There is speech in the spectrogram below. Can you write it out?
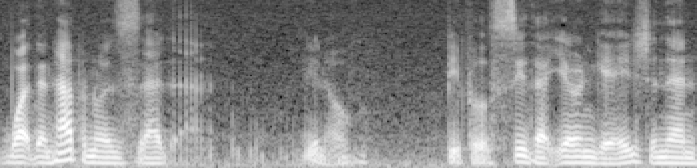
what then happened was that, you know, people see that you're engaged, and then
